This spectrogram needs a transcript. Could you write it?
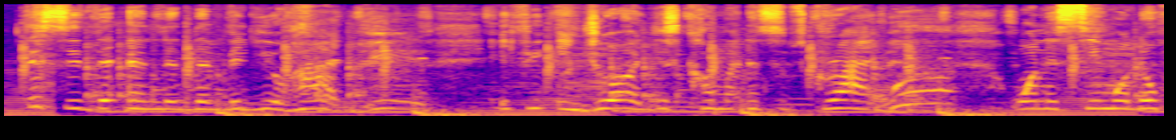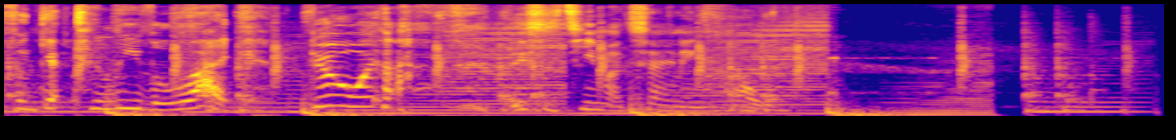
This is the end of the video hi yeah. If you enjoyed just comment and subscribe what? Wanna see more don't forget to leave a like Do it This is T-Mac signing out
